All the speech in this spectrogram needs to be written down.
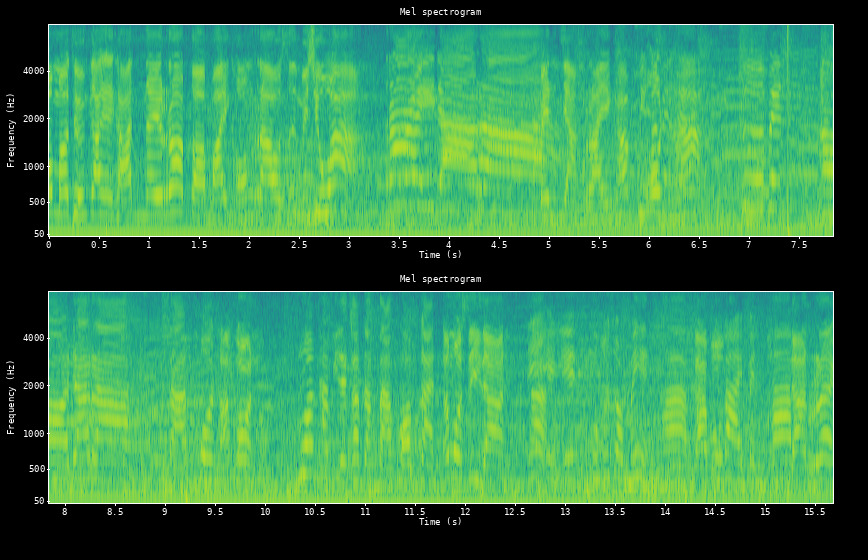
ผมมาถึงการแข่งขันในรอบต่อไปของเราซึ่งมีชื่อว่า ไรดาราเป็นอย่างไรครับพี่อ้นฮะคือเป็นเอ่อดาราสามคนสามคนร่วมทำกิจกรรมต่างๆพร้อมกันทั้งหมด4ด่าน นี่อย่างนี้คุณผู้ชมไม่เห็นภาพครับอผมธิบายเป็นภาพด่านแรก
